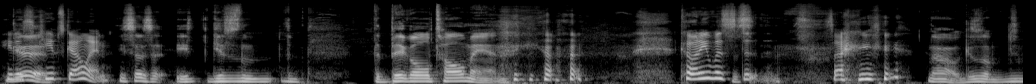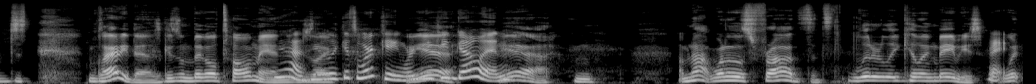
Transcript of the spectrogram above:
He good. just keeps going. He says it. He gives them the, the big old tall man. Couney was st- sorry. No, gives them just. I'm glad he does. Gives them big old tall man. yeah, he's like, it's working. We're gonna keep going. yeah. Hmm. I'm not one of those frauds that's literally killing babies. Right. What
